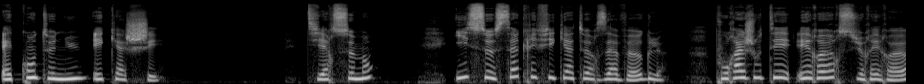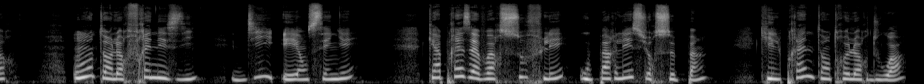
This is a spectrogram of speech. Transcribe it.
est contenu et caché. Tiercement, ce sacrificateurs aveugles, pour ajouter erreur sur erreur, ont en leur frénésie dit et enseigné qu'après avoir soufflé ou parlé sur ce pain, qu'ils prennent entre leurs doigts,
